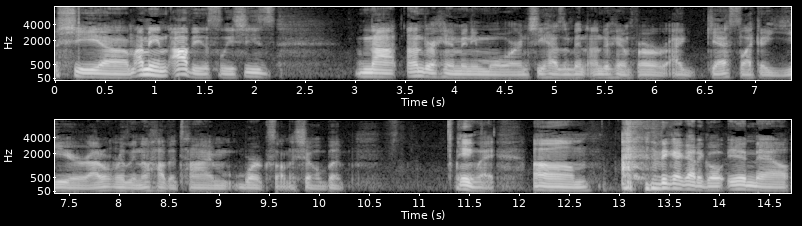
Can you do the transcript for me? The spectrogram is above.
she, um, I mean, obviously she's not under him anymore and she hasn't been under him for, I guess, like a year. I don't really know how the time works on the show, but anyway, um, I think I gotta go in now.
